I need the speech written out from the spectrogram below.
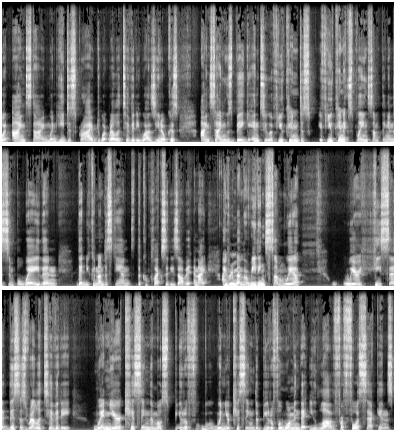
what einstein when he described what relativity was you know because einstein was big into if you can dis- if you can explain something in a simple way then then you can understand the complexities of it. And i i remember reading somewhere where he said this is relativity when you're kissing the most beautiful when you're kissing the beautiful woman that you love for 4 seconds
